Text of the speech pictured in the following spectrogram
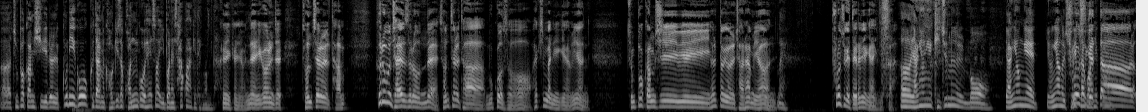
어, 준법 감시위를 꾸리고 그 다음에 거기서 권고해서 이번에 사과하게 된 겁니다. 그러니까요. 근데 이걸 이제 전체를 다 흐름은 자연스러운데 전체를 다 묶어서 핵심만 얘기하면 준법 감시위 활동을 잘하면 네. 풀어주겠다 이런 얘기 아닙니까? 어, 양형의 기준을 뭐 양형에 영향을 주겠다고 하니까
